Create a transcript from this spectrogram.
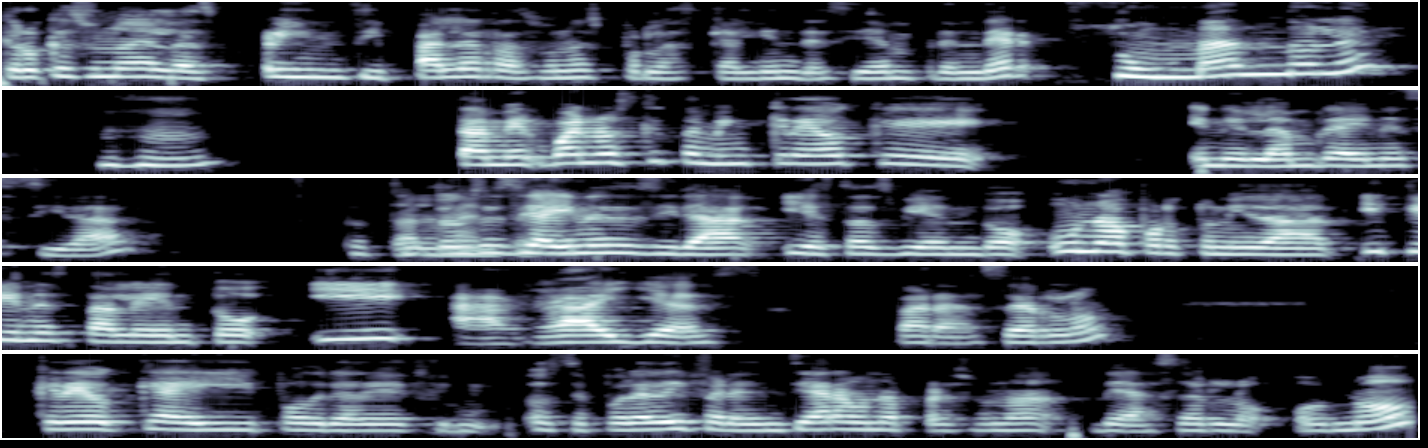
creo que es una de las principales razones por las que alguien decide emprender, sumándole también, bueno, es que también creo que en el hambre hay necesidad. Totalmente. Entonces, si hay necesidad y estás viendo una oportunidad y tienes talento y agallas para hacerlo, creo que ahí podría, defin- o se podría diferenciar a una persona de hacerlo o no,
